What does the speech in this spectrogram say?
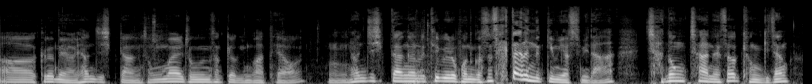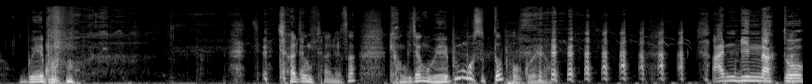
아 그러네요. 현지 식당 정말 좋은 성격인 것 같아요. 음, 현지 식당을 TV로 보는 것은 색다른 느낌이었습니다. 자동차 안에서 경기장 외부 자동차 안에서 경기장 외부 모습도 보고요. 안빈낙도.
